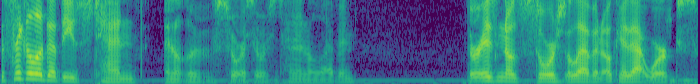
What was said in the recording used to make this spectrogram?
Let's take a look at these 10 and uh, source source 10 and 11. There is no source 11. Okay, that works.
